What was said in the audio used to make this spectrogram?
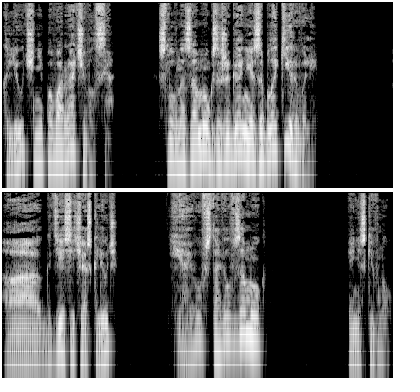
Ключ не поворачивался, словно замок зажигания заблокировали. — А где сейчас ключ? Я его вставил в замок. Энис кивнул.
